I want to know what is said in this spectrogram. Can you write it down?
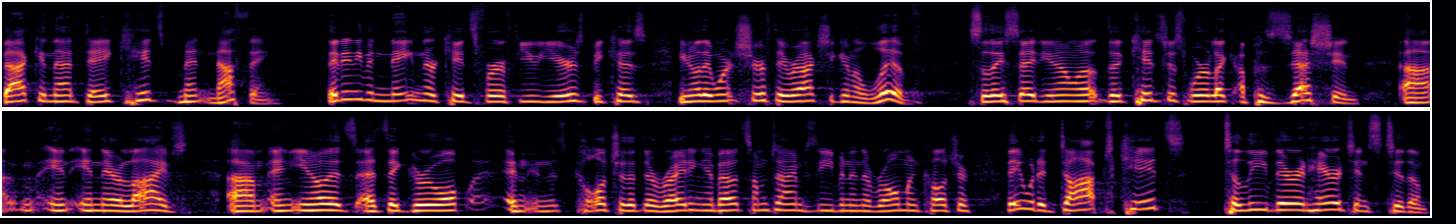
Back in that day, kids meant nothing. They didn't even name their kids for a few years because, you know, they weren't sure if they were actually going to live. So they said, you know, the kids just were like a possession uh, in, in their lives. Um, and, you know, as, as they grew up in, in this culture that they're writing about, sometimes even in the Roman culture, they would adopt kids to leave their inheritance to them.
